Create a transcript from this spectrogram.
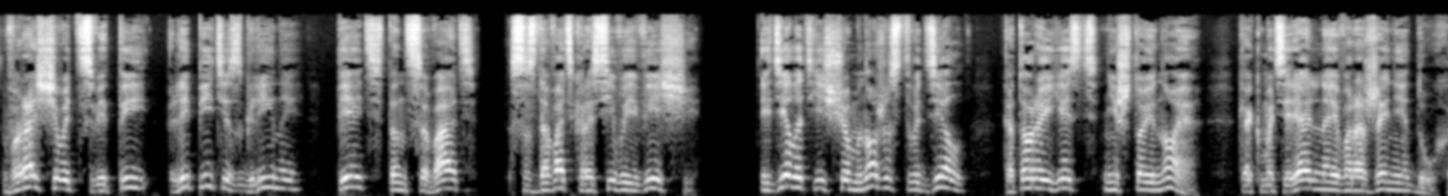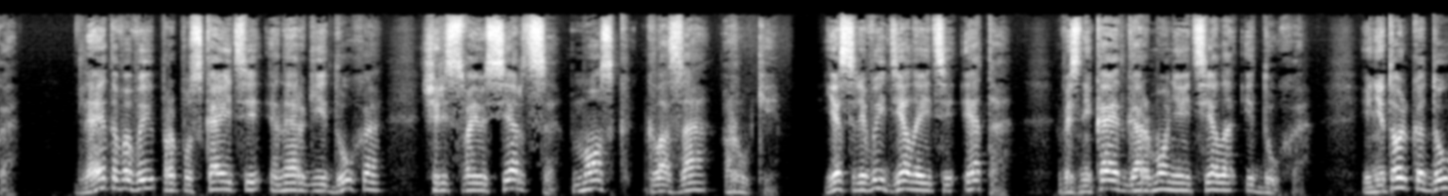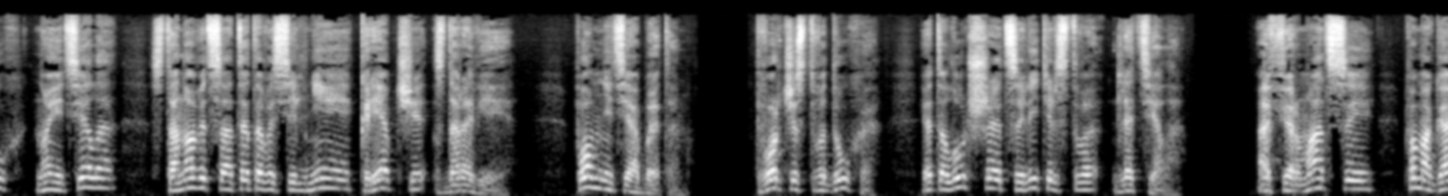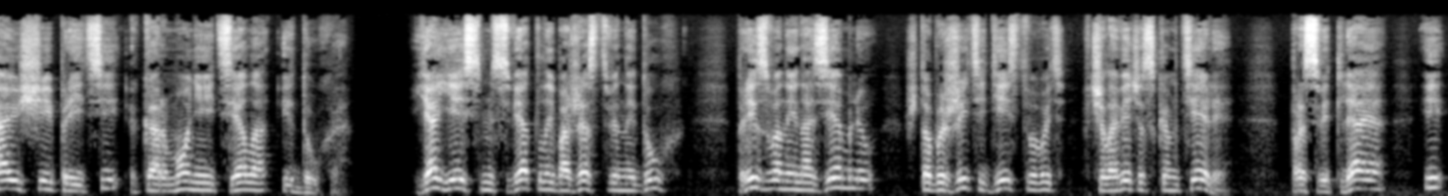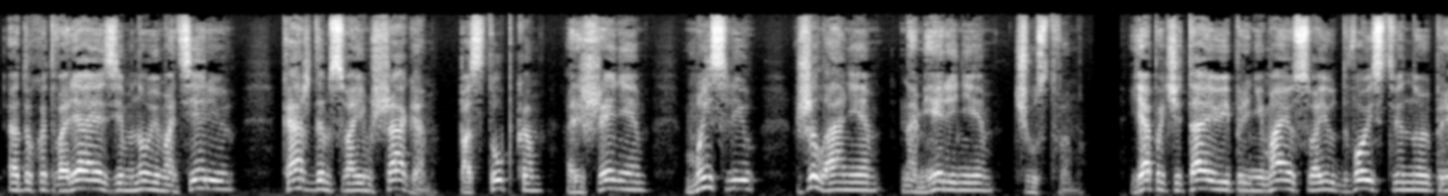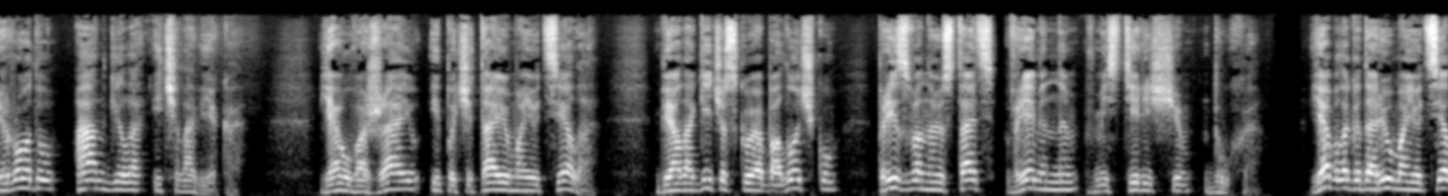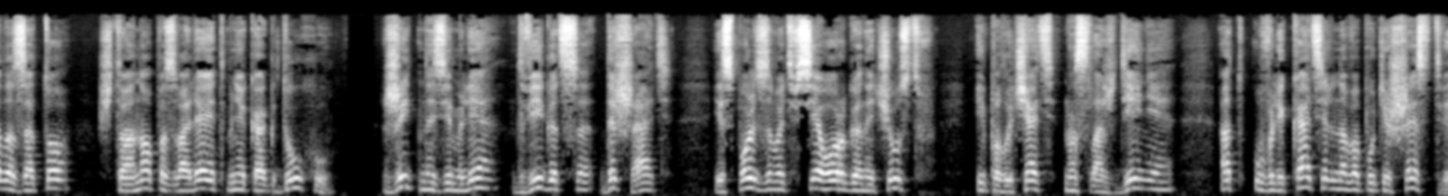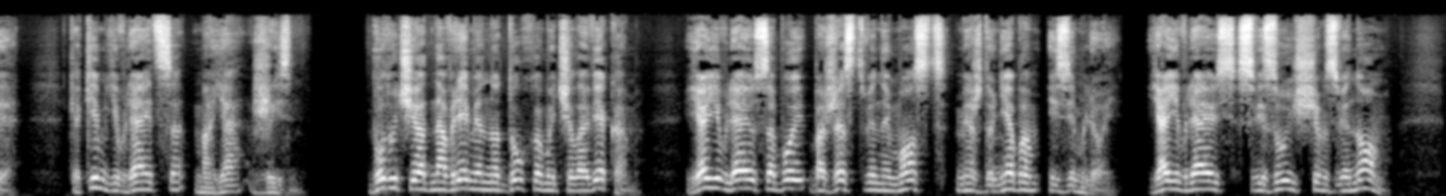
выращивать цветы, лепить из глины, петь, танцевать, создавать красивые вещи и делать еще множество дел, которые есть не что иное, как материальное выражение духа. Для этого вы пропускаете энергии духа через свое сердце, мозг, глаза, руки. Если вы делаете это, возникает гармония тела и духа. И не только дух, но и тело становится от этого сильнее, крепче, здоровее. Помните об этом. Творчество духа – это лучшее целительство для тела. Аффирмации, помогающие прийти к гармонии тела и духа. «Я есть светлый божественный дух, призванный на землю, чтобы жить и действовать в человеческом теле, просветляя и одухотворяя земную материю каждым своим шагом, поступком, решением, мыслью, желанием, намерением, чувством. Я почитаю и принимаю свою двойственную природу ангела и человека. Я уважаю и почитаю мое тело, биологическую оболочку, призванную стать временным вместилищем духа. Я благодарю мое тело за то, что оно позволяет мне как духу жить на земле, двигаться, дышать, использовать все органы чувств и получать наслаждение от увлекательного путешествия, каким является моя жизнь. Будучи одновременно духом и человеком, я являю собой божественный мост между небом и землей. Я являюсь связующим звеном,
